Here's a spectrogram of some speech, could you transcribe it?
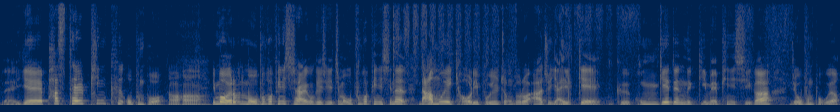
네, 이게 pastel pink open pore. 어허. 이 뭐 여러분들 뭐 open pore finish 잘 알고 계시겠지만 open pore finish는 나무의 결이 보일 정도로 아주 얇게 그 공개된 느낌의 finish가 이제 open pore고요.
